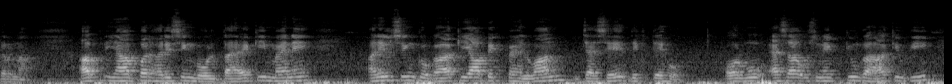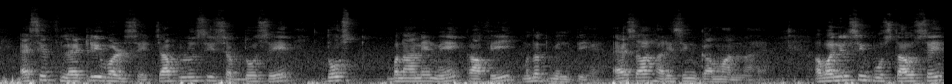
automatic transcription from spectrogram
करना। अब यहाँ पर हरि सिंह बोलता है कि मैंने अनिल सिंह को कहा कि आप एक पहलवान जैसे दिखते हो। और वो ऐसा उसने क्यों कहा? क्योंकि ऐसे फ्लैटरी वर्ड से, चापलूसी शब्दों से दोस्त बनाने में काफ़ी मदद मिलती है। ऐसा हरि सिंह का मानना है। अब अनिल सिंह पूछता है उससे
